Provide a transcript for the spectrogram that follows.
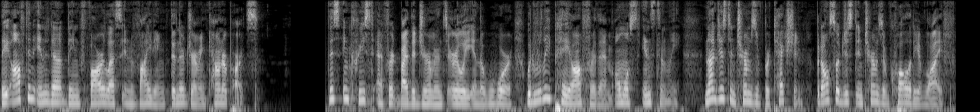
they often ended up being far less inviting than their German counterparts. This increased effort by the Germans early in the war would really pay off for them almost instantly, not just in terms of protection, but also just in terms of quality of life.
